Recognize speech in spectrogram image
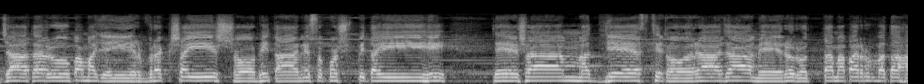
जातरूपमयैर्वृक्षैः शोभितानि सुपुष्पितैः। तेषाम् मध्ये स्थितो राजा मेरुरुत्तमपर्वतः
